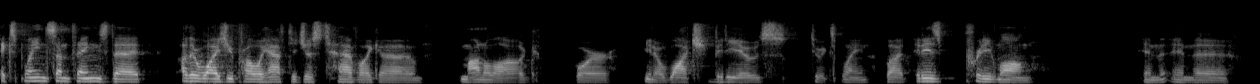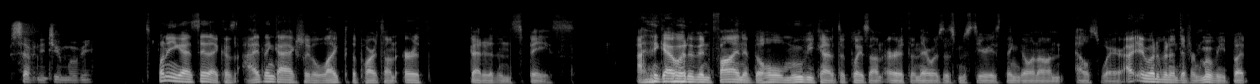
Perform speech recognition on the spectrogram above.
explain some things that otherwise you probably have to just have like a monologue or you know watch videos to explain but it is pretty long in the, in the 72 movie It's funny you guys say that because I think I actually liked the parts on Earth better than space. I think I would have been fine if the whole movie kind of took place on Earth and there was this mysterious thing going on elsewhere. I, it would have been a different movie, but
